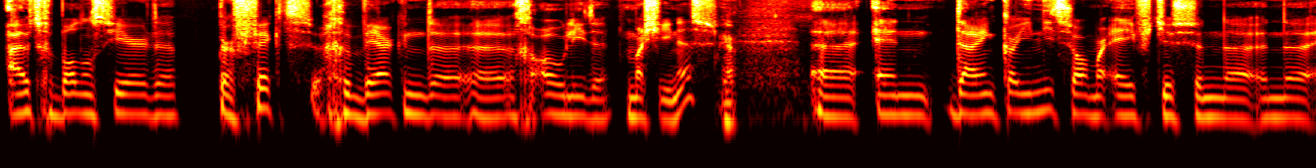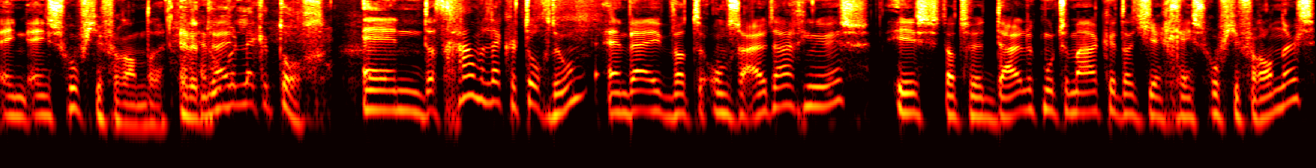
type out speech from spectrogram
uitgebalanceerde perfect gewerkende, uh, geoliede machines. Ja. Uh, en daarin kan je niet zomaar eventjes een, een, een, een schroefje veranderen. En dat en doen wij, we lekker toch. En dat gaan we lekker toch doen. En wij, wat onze uitdaging nu is, is dat we duidelijk moeten maken dat je geen schroefje verandert.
